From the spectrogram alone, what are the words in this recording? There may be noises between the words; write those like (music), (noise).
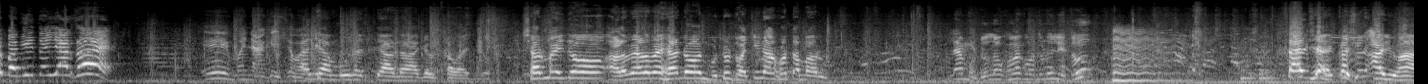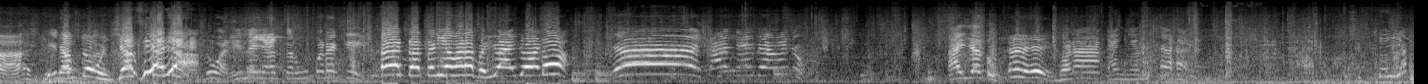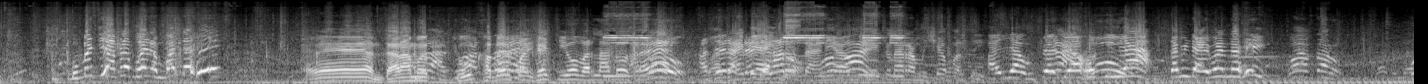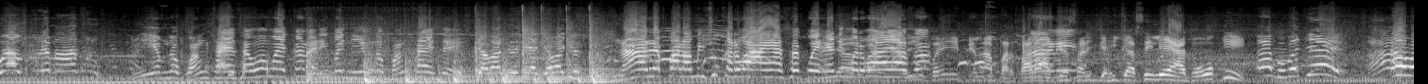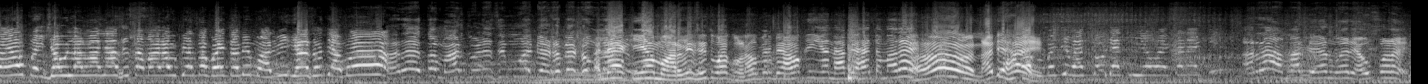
આખી બગી તૈયાર છે? એ મને આગે છે અલ્યા મુરત ત્યાં ના આગળ થવા દો શરમાઈ દો હળવે હળવે હેડો મોટું મોઢું ઢોચી નાખો તમારું. એટલે મોઢું લોખવા ગોદડું લીધું. ચાલશે કશું આવ્યું હા. એમ તો હોશિયાર છે આર્યા તો હરીને યાદ કરવું પડે કે? એ તતડિયા વાળા ભાઈઓ આવી જો આડો. એ કાઈ નહીં બેવાનું આઈ જા તું. એ એ ભણા કાંઈ એમ. બુબજી આપણે ભાઈ રમવા નથી? હવે અંધારામાં શું ખબર પડશે ચિયો વરલાડો છે? એકલા રમશે પછી. અલ્યા ઉપર ગયા હો તમે ડ્રાઈવર નથી? આવતું રે માથું નિયમનો ભંગ થાય છે હો ભાઈ કણ હરીભાઈ નિયમનો ભંગ થાય છે? જવા દો ત્યાં જવા દો ના. રે પણ અમે શું કરવા આયા છે? કોઈ હેડી મરવા આયા છે? ભાઈ પેલા પરપારા હાથે સડી ગઈ જશે લે આ તો ઓકી. એ બબજી આ વયા પૈસા ઉલાળવાના છે તમારા ઉપર તો ભાઈ તમે મારવી ગયા છો તેમાં. અરે તો માર જોડે છે હું બેઠો બેઠો એટલે કિયા મારવી છે? તું આ ઘોડા ઉપર બેહો કે અહીંયા ના બેહાય તમારે? હા ના બેહાય. બબજી વાત કહું દે તું એ હોય કે અરે અમાર બેન હોય રહેવું પડે.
